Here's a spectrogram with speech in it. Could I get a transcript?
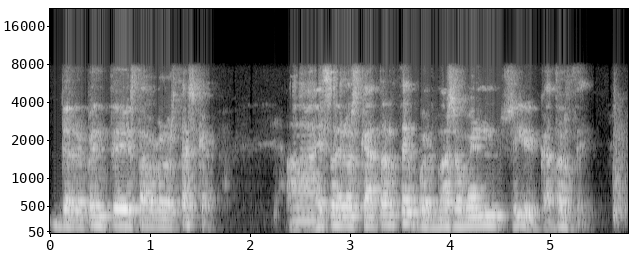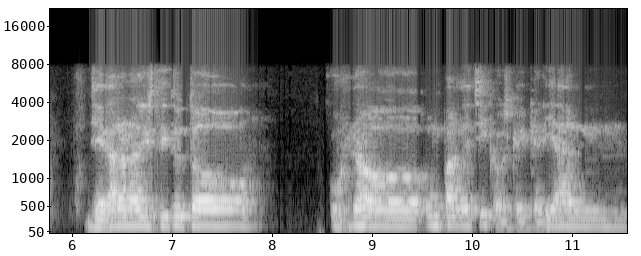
de repente estaba con los Tasca. A eso de los 14, pues más o menos, sí, 14. Llegaron al instituto uno, un par de chicos que querían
